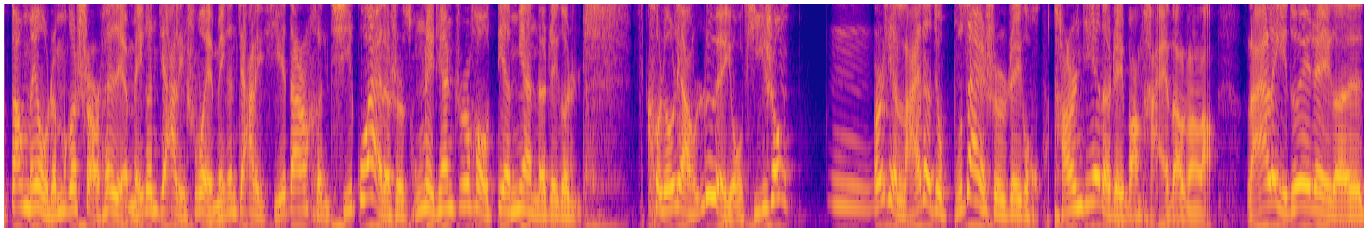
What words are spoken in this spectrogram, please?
当没有这么个事儿，他也没跟家里说，也没跟家里提。但是很奇怪的是，从那天之后，店面的这个客流量略有提升。嗯，而且来的就不再是这个唐人街的这帮孩子们了，来了一堆这个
